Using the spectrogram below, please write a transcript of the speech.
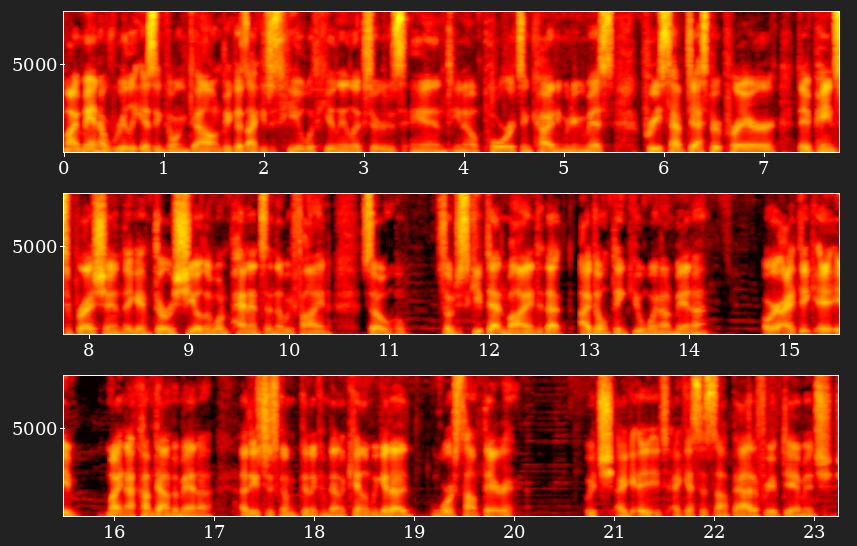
my mana really isn't going down because I could just heal with healing elixirs and you know ports and kiting renewing mist. Priests have desperate prayer, they have pain suppression, they can throw a shield and one penance and they'll be fine. So so just keep that in mind that I don't think you'll win on mana, or I think it, it might not come down to mana. I think it's just gonna come down to killing. We get a war stomp there, which I, I guess it's not bad if we have damage.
